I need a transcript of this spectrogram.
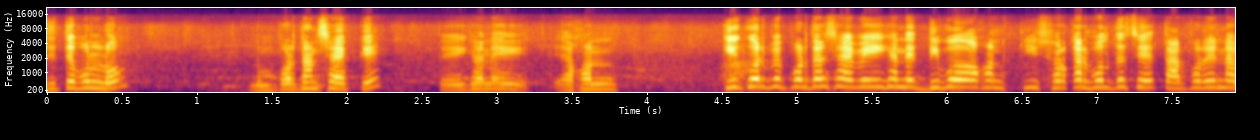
দিতে বলল প্রধান সাহেবকে। তো এইখানে এখন কি করবে প্রধান সাহেব? এইখানে দিব এখন কি সরকার বলতেছে? তারপরে না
